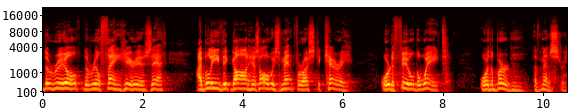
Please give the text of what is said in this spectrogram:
the real, the real thing here is that I believe that God has always meant for us to carry or to feel the weight or the burden of ministry.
